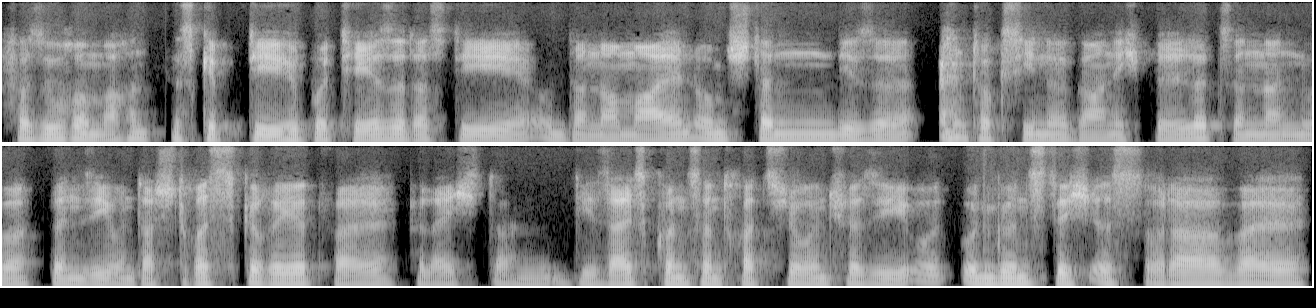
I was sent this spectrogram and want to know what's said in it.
Versuche machen. Es gibt die Hypothese, dass die unter normalen Umständen diese Toxine gar nicht bildet, sondern nur, wenn sie unter Stress gerät, weil vielleicht dann die Salzkonzentration für sie ungünstig ist oder weil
